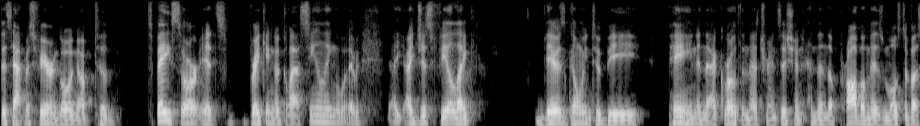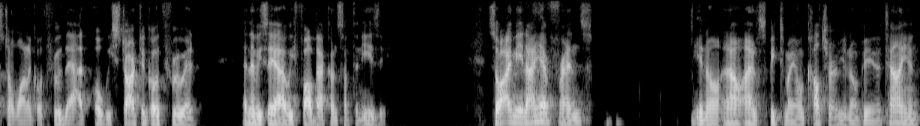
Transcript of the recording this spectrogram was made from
this atmosphere and going up to space or it's breaking a glass ceiling or whatever. I, I just feel like there's going to be pain in that growth and that transition. And then the problem is most of us don't want to go through that, or we start to go through it and then we say, ah, we fall back on something easy. So, I mean, I have friends, you know, and I'll, I'll speak to my own culture, you know, being Italian.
